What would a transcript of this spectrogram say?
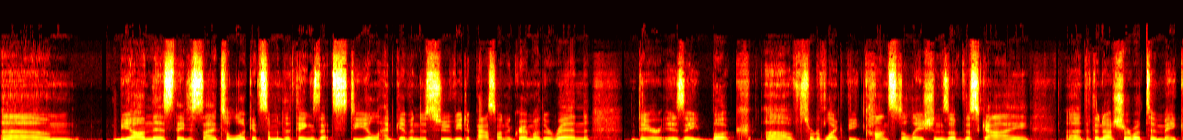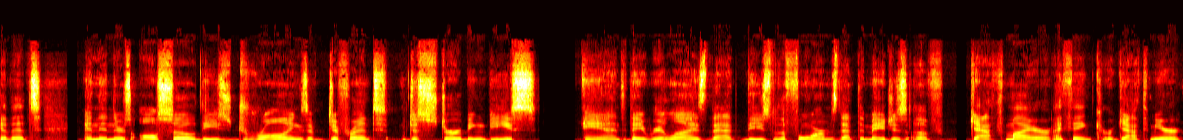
um, beyond this, they decide to look at some of the things that Steele had given to Suvi to pass on to grandmother Wren. There is a book of sort of like the constellations of the sky uh, that they're not sure what to make of it. And then there's also these drawings of different disturbing beasts and they realize that these are the forms that the mages of Gathmire, I think, or Gathmir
